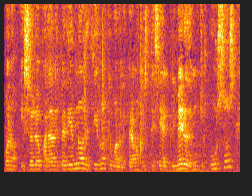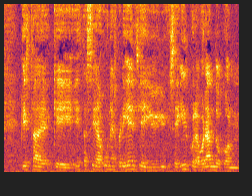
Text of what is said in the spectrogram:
Bueno, y solo para despedirnos, decirnos que bueno, esperamos que este sea el primero de muchos cursos, que esta, que esta sea una experiencia y, seguir colaborando con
